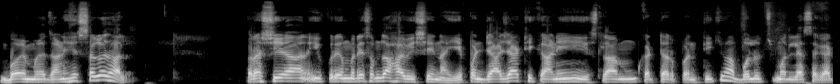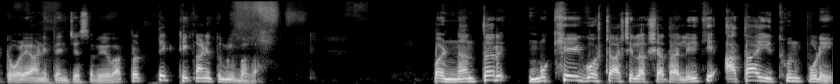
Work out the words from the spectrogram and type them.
बळ मिळ जाणं हे सगळं झालं. रशिया युक्रेनमध्ये समजा हा विषय नाही आहे पण ज्या ज्या ठिकाणी इस्लाम कट्टरपंथी किंवा बलूचमधल्या सगळ्या टोळ्या आणि त्यांचे सगळे वाद प्रत्येक ठिकाणी तुम्ही बघा. पण नंतर मुख्य एक गोष्ट अशी लक्षात आली की आता इथून पुढे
